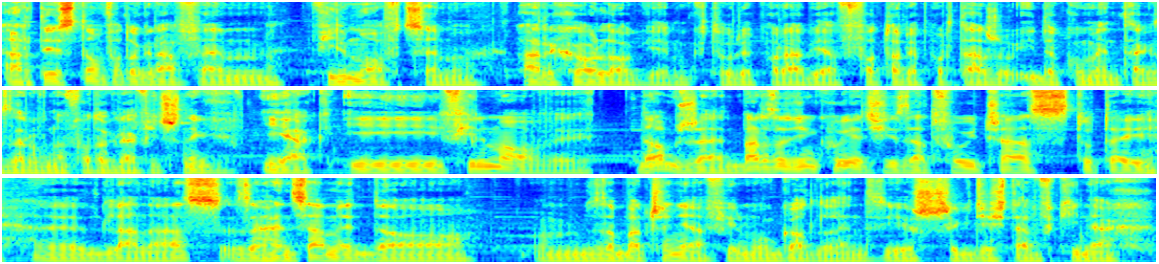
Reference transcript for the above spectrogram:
artystą, fotografem, filmowcem, archeologiem, który porabia w fotoreportażu i dokumentach zarówno fotograficznych, jak i filmowych. Dobrze, bardzo dziękuję Ci za Twój czas tutaj e, dla nas. Zachęcamy do zobaczenia filmu Godland jeszcze gdzieś tam w kinach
